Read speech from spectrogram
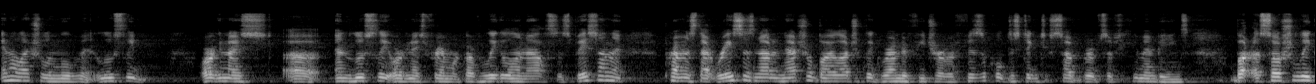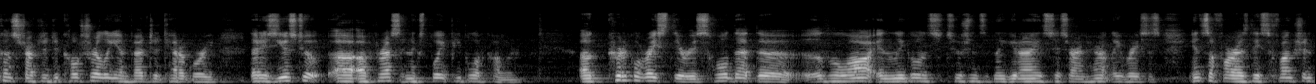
intellectual movement loosely organized uh, and loosely organized framework of legal analysis based on the premise that race is not a natural biologically grounded feature of a physical distinct subgroups of human beings, but a socially constructed, culturally invented category that is used to uh, oppress and exploit people of color. Uh, critical race theorists hold that the, the law and legal institutions in the United States are inherently racist insofar as they function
